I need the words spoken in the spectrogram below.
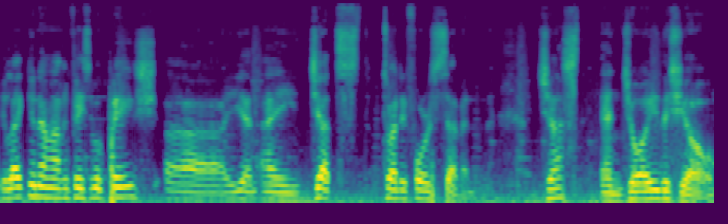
I-like nyo na ang aking Facebook page. Uh, yan ay Jets 24-7 just enjoy the show.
